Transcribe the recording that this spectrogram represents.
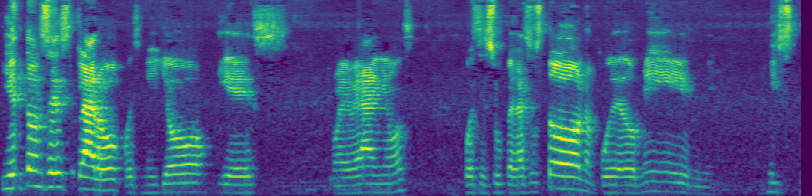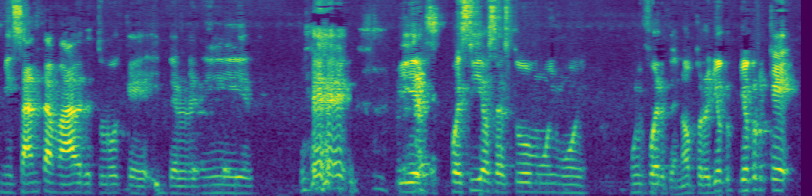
Y entonces, claro, pues mi yo, 10, 9 años, pues se súper asustó, no pude dormir, mi, mi, santa madre tuvo que intervenir. y es, pues sí, o sea, estuvo muy, muy, muy fuerte, ¿no? Pero yo, yo creo que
